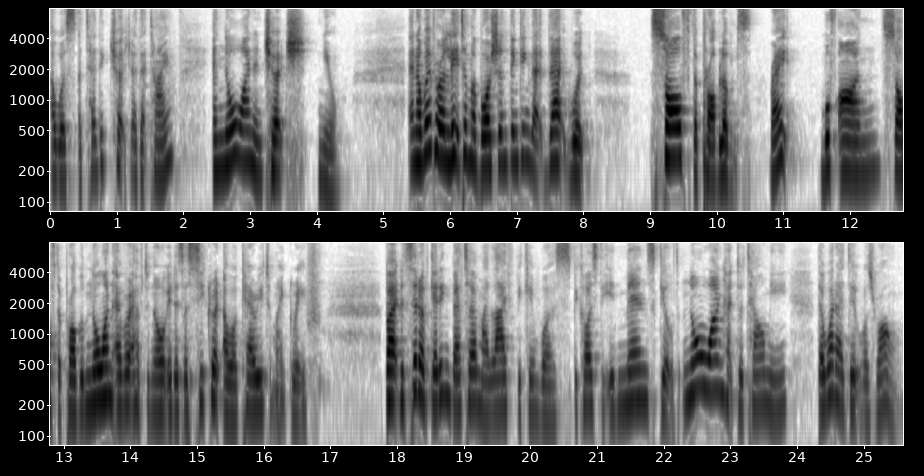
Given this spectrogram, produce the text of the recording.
I was attending church at that time, and no one in church knew. And I went for a late term abortion thinking that that would solve the problems, right? move on, solve the problem. No one ever have to know. It is a secret I will carry to my grave. But instead of getting better, my life became worse because the immense guilt. No one had to tell me that what I did was wrong.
